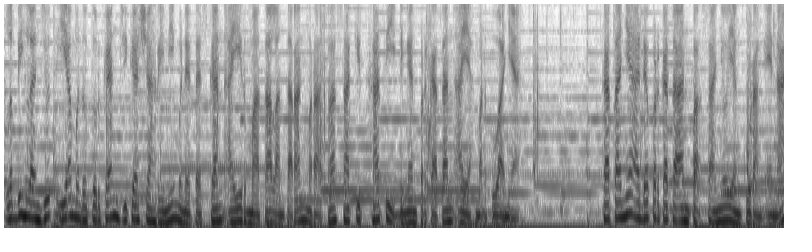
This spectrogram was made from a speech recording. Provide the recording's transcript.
Lebih lanjut ia menuturkan jika Syahrini meneteskan air mata lantaran merasa sakit hati dengan perkataan ayah mertuanya. Katanya ada perkataan Pak Sanyo yang kurang enak,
